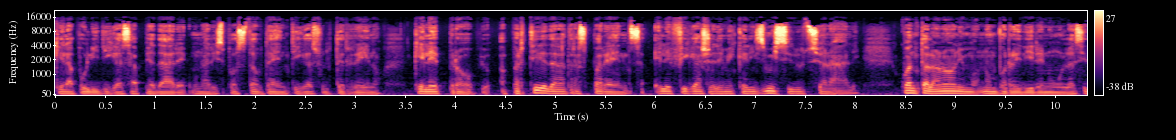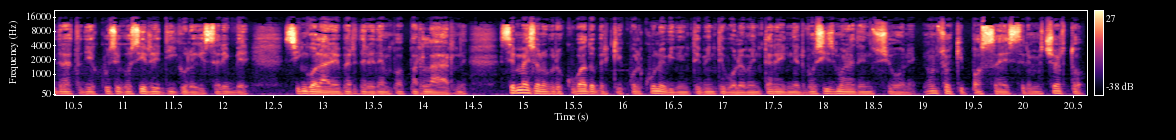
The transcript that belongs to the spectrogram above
che la politica sappia dare una risposta autentica sul terreno che le è proprio, a partire dalla trasparenza e l'efficacia dei meccanismi istituzionali. Quanto all'anonimo non vorrei dire nulla, si tratta di accuse così ridicole che sarebbe singolare perdere tempo a parlarne. Semmai sono preoccupato perché qualcuno evidentemente vuole aumentare il nervosismo e la tensione. Non so chi possa essere, ma certo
